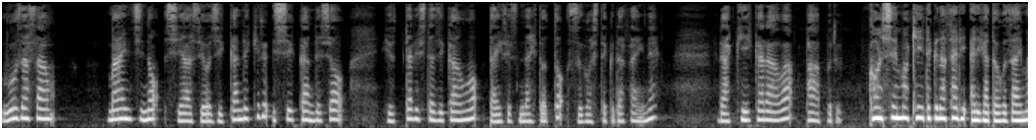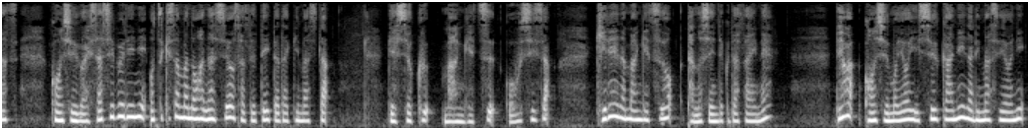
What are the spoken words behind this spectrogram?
ー。魚座さん。毎日の幸せを実感できる1週間でしょう。ゆったりした時間を大切な人と過ごしてくださいね。ラッキーカラーはパープル。今週も聞いてくださりありがとうございます。今週は久しぶりにお月様のお話をさせていただきました。月食、満月、お牛座、綺麗な満月を楽しんでくださいね。では、今週も良い一週間になりますように、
